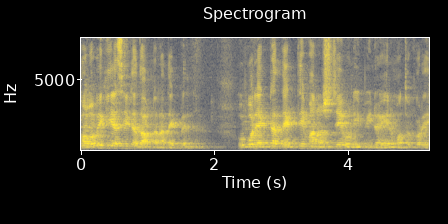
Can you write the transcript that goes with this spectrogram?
কলবে কি আছে? এটা তো আপনারা দেখবেন না। উপরে একটা দেখতে মানুষ যে উনি বিনয়ের মতো করে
